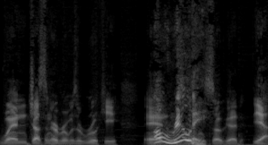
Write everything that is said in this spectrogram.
when Justin Herbert was a rookie. Oh, really? So good. Yeah.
